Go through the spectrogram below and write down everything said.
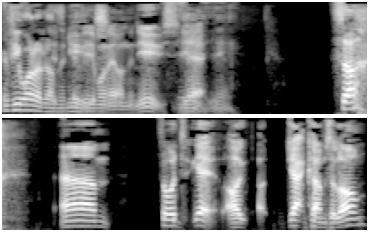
if you want it on the news. If you want it on the news, yeah. yeah. So, um, so I, yeah, I, I- Jack comes along,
